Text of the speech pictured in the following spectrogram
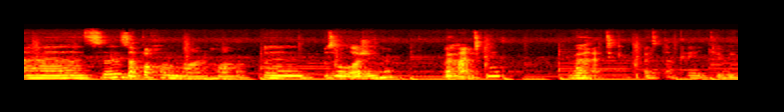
Е, з запахом манго. Е, зволоження. Веганський. Веганський. Ось так я ютюбі.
